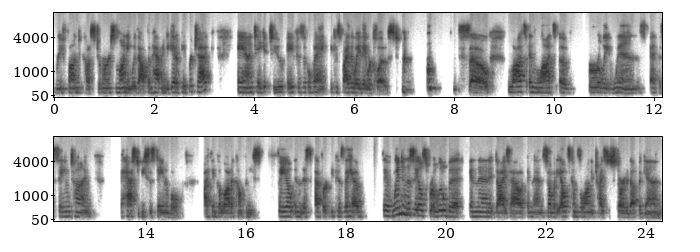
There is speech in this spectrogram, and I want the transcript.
refund customers money without them having to get a paper check and take it to a physical bank because, by the way, they were closed. so lots and lots of early wins at the same time. It has to be sustainable. I think a lot of companies fail in this effort because they have they have wind in the sails for a little bit and then it dies out and then somebody else comes along and tries to start it up again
